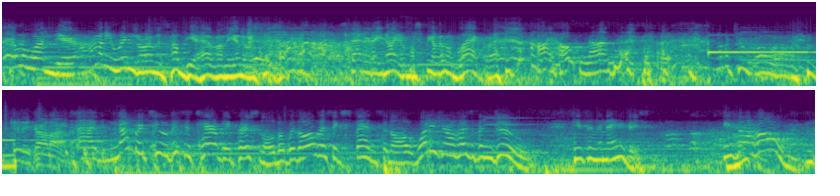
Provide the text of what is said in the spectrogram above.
Number one, dear, how many rings around the tub do you have on the end of it? Saturday night, it must be a little black, right? I hope none. Number two, oh, uh, Kitty Carlisle. Uh, number two, this is terribly personal, but with all this expense and all, what does your husband do? He's in the Navy. He's not home.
